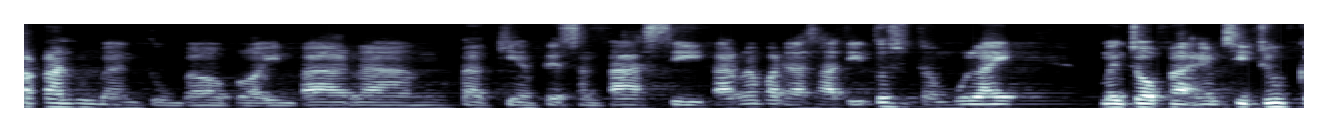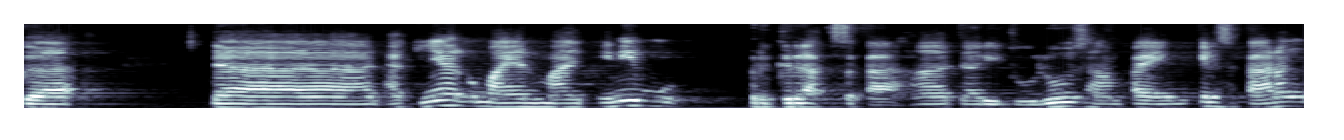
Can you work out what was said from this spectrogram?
peran pembantu bawa bawain barang bagian presentasi karena pada saat itu sudah mulai mencoba MC juga. Dan akhirnya lumayan ini bergerak sekali dari dulu sampai mungkin sekarang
